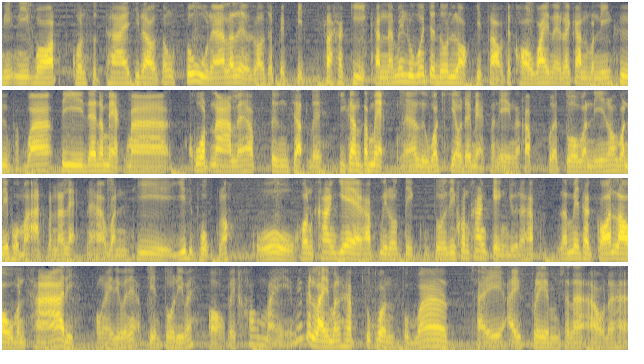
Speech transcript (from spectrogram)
มินิบอสคนสุดท้ายที่เราต้องสู้นะ แล้วเดี๋ยวเราจะไปปิดซาคากิกันนะ ไม่รู้ว่าจะโดนหลอกกี่เสาแต่ขอไวหน่อยแล้วกันวันนี้คือแบบว่าตีไดนาแม็กมาโคตรนานเลยครับ ตึงจัดเลยกีกันตาแม็กนะหรือว่าเคียวไดแม็กนั่นเองนะครับเปิดตัววันนี้เนาะวันนี้ผมมาอัดวันนั้นแหละนะฮะวันที่ 26 เนาะโอ้ค่อนข้างแย่ครับมิโรติกตัวที่ค่อนข้างเก่งอยู่นะครับแล้วเมทากอนเรามันช้าดิเอาไงดีวะเนี่ยเปลี่ยนตัวดีไหมออกไปเข้าใหม่ไม่เป็นไรมั้งครับ ทุกคนผมว่าใช้ iFrame ชนะเอานะฮะ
